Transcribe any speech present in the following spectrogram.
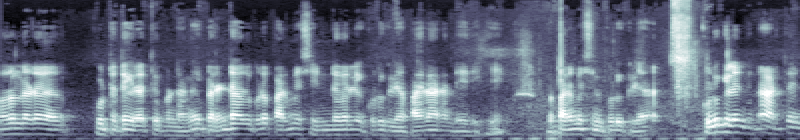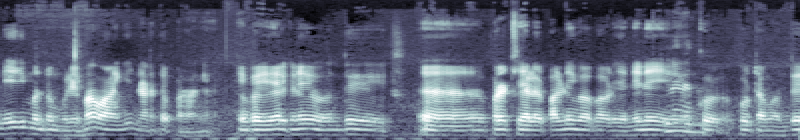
முதல் தடவை கூட்டத்துக்கு ரத்து பண்ணாங்க. இப்போ ரெண்டாவது கூட பர்மிஷன் இந்த வரையிலும் கொடுக்கலையா? பதினாறாம் தேதிக்கு. இப்போ பர்மிஷன் கொடுக்கலையா? கொடுக்கலன்னு சொன்னால் அடுத்த நீதிமன்றம் மூலயமா வாங்கி நடத்த போகிறாங்க இப்போ ஏற்கனவே வந்து புரட்சியாளர் பழனி பாபாவுடைய நினைவு கூட்டம் வந்து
